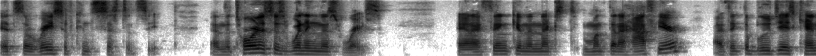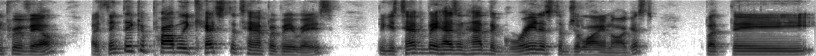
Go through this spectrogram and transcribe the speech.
It's a race of consistency. And the tortoise is winning this race. And I think in the next month and a half here, I think the Blue Jays can prevail. I think they could probably catch the Tampa Bay Rays because Tampa Bay hasn't had the greatest of July and August, but they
